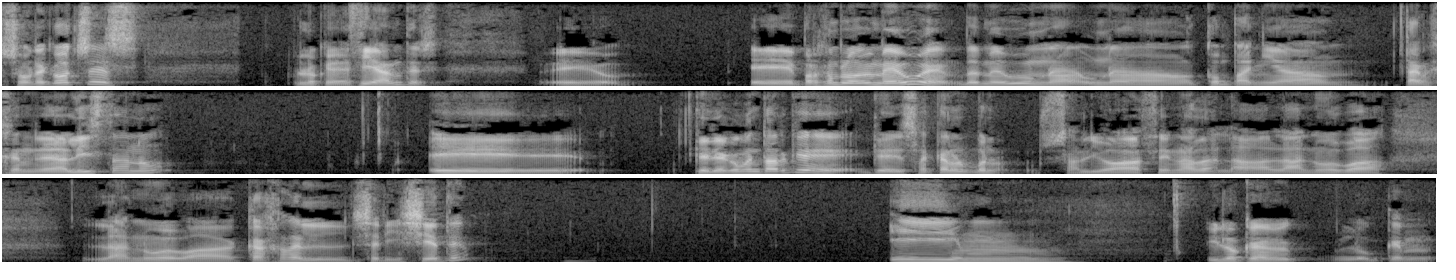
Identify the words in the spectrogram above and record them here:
sobre coches, lo que decía antes. Eh, eh, por ejemplo, BMW, BMW, una, una compañía tan generalista, ¿no? Eh, quería comentar que, sacaron, bueno, salió hace nada la, la, nueva, la nueva caja del Serie 7. Y, y lo, que, lo que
